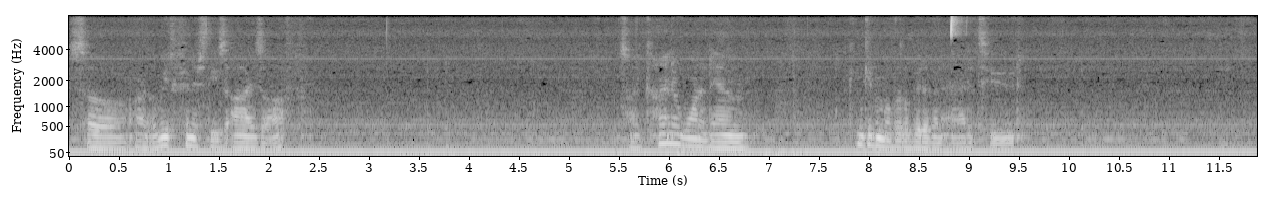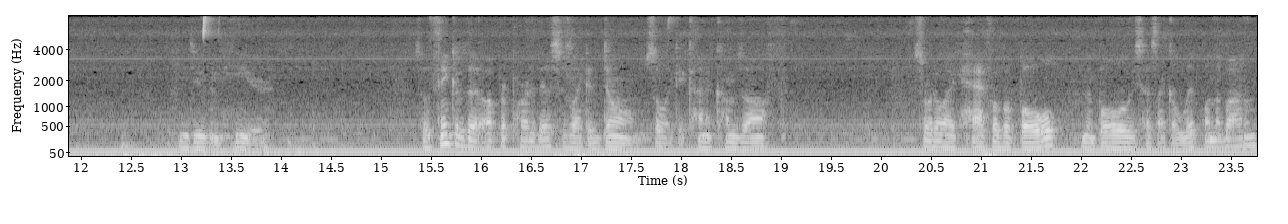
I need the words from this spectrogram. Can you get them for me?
so alright, let me finish these eyes off. So I kind of wanted him can give him a little bit of an attitude and do them here. So think of the upper part of this as like a dome. So like it kind of comes off sort of like half of a bowl. And the bowl always has like a lip on the bottom.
